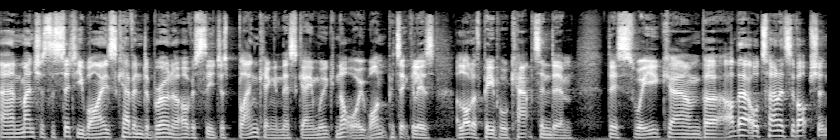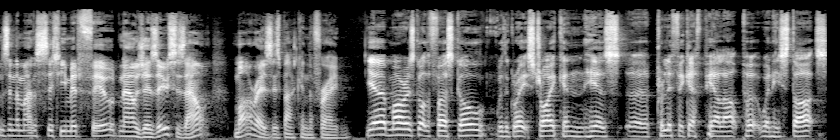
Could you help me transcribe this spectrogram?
and Manchester City wise, Kevin De Bruyne obviously just blanking in this game week. Not what we want, particularly as a lot of people captained him this week. Um, but are there alternative options in the Man City midfield? Now Jesus is out, Mahrez is back in the frame. Yeah, Mahrez got the first goal with a great strike, and he has uh, prolific FPL output when he starts.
